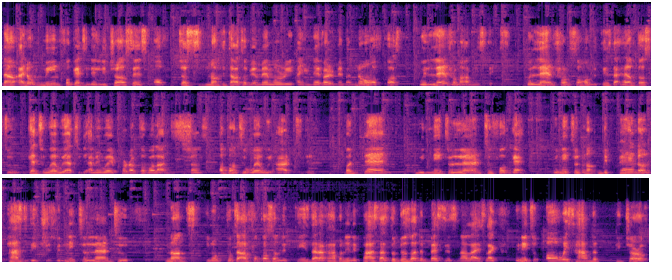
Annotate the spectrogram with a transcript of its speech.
Now, I don't mean forget in the literal sense of just knock it out of your memory and you never remember. No, of course. We learn from our mistakes. We learn from some of the things that helped us to get to where we are today. I mean, we're a product of all our decisions up until where we are today. But then we need to learn to forget we need to not depend on past victories. We need to learn to not, you know, put our focus on the things that have happened in the past as though those are the best things in our lives. Like we need to always have the picture of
